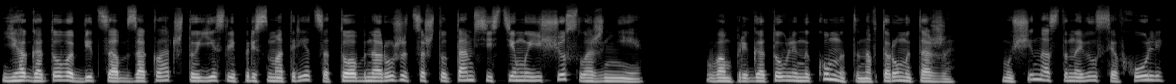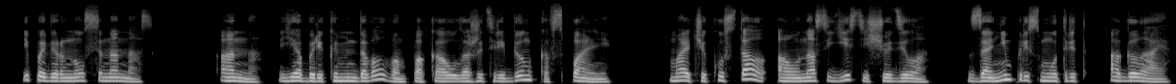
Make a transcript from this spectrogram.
Я готова биться об заклад, что если присмотреться, то обнаружится, что там система еще сложнее. Вам приготовлены комнаты на втором этаже. Мужчина остановился в холле и повернулся на нас. «Анна, я бы рекомендовал вам пока уложить ребенка в спальне. Мальчик устал, а у нас есть еще дела. За ним присмотрит Аглая».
